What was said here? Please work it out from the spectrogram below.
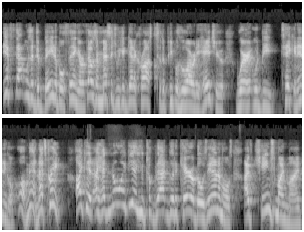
if that was a debatable thing, or if that was a message we could get across to the people who already hate you, where it would be taken in and go, oh man, that's great. I did. I had no idea you took that good a care of those animals. I've changed my mind.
